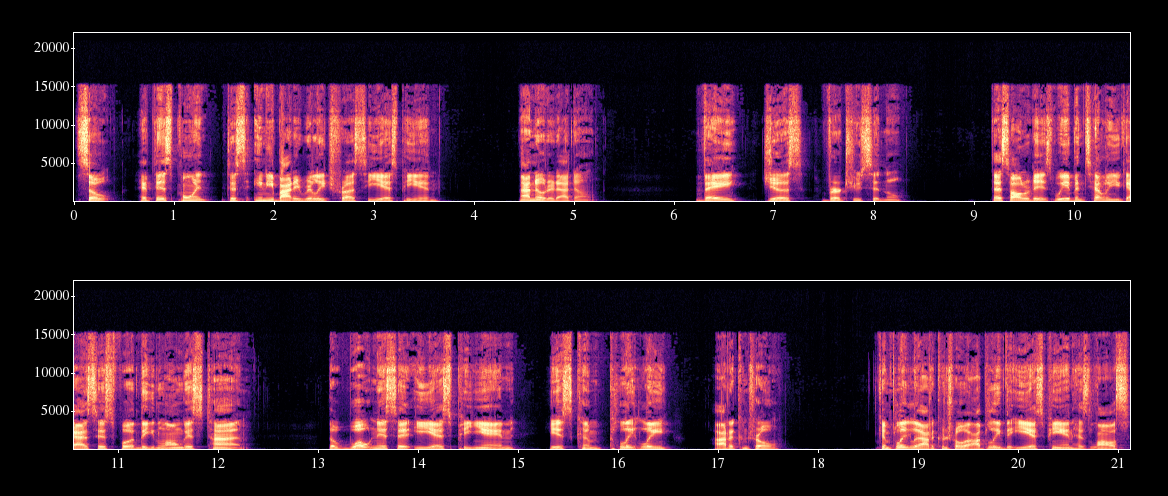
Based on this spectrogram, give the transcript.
So, at this point, does anybody really trust ESPN? I know that I don't. They just virtue signal. That's all it is. We have been telling you guys this for the longest time. The wokeness at ESPN is completely out of control. completely out of control. I believe the ESPN has lost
